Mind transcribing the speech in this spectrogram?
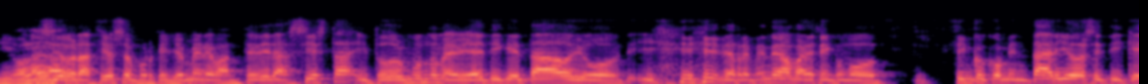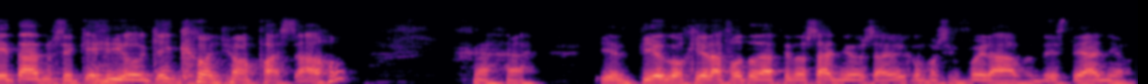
Ha sido gracioso porque yo me levanté de la siesta y todo el mundo me había etiquetado, digo, y de repente me aparecen como cinco comentarios, etiquetas, no sé qué, digo, ¿qué coño ha pasado? Y el tío cogió la foto de hace dos años, ¿sabes? Como si fuera de este año.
